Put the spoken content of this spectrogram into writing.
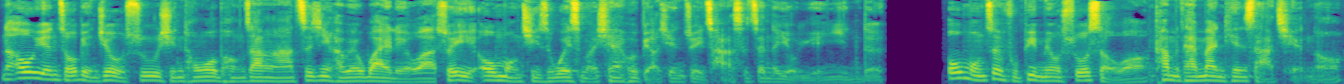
那欧元走贬就有输入型通货膨胀啊，资金还会外流啊，所以欧盟其实为什么现在会表现最差，是真的有原因的。欧盟政府并没有缩手哦，他们才漫天撒钱哦，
